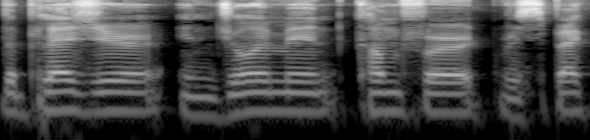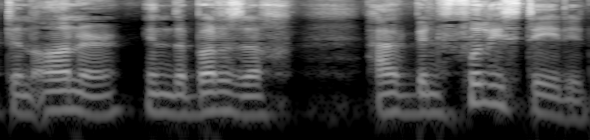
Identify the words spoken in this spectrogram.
the pleasure, enjoyment, comfort, respect, and honor in the barzakh have been fully stated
